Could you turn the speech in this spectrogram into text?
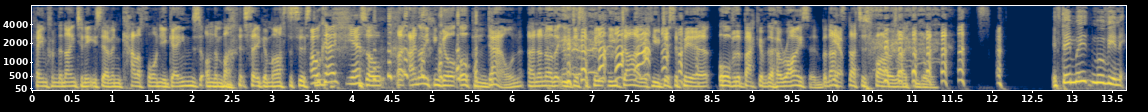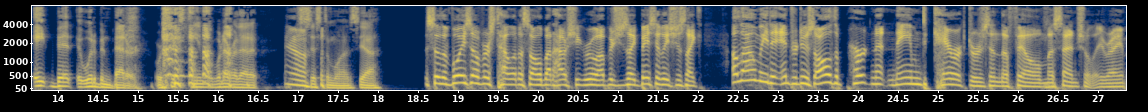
came from the 1987 California Games on the Sega Master System. Okay, yeah. So like, I know you can go up and down, and I know that you disappear, you die if you disappear over the back of the horizon. But that's Yep. that's as far as I can go. If they made the movie in 8 bit, it would have been better. Or 16 or whatever that Yeah. system was. Yeah. so the voiceover's telling us all about how she grew up and she's like basically she's like allow me to introduce all the pertinent named characters in the film essentially right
